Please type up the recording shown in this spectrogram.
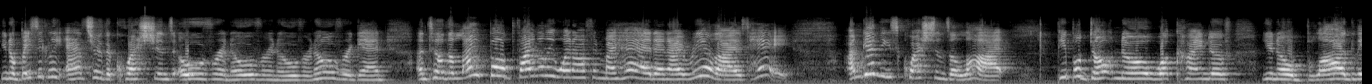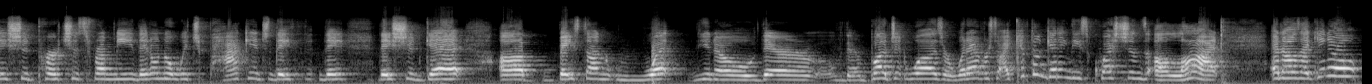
you know, basically answer the questions over and over and over and over again until the light bulb finally went off in my head and I realized, hey, I'm getting these questions a lot people don't know what kind of you know blog they should purchase from me. They don't know which package they they they should get uh, based on what you know their their budget was or whatever. So i kept on getting these questions a lot. And i was like you know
